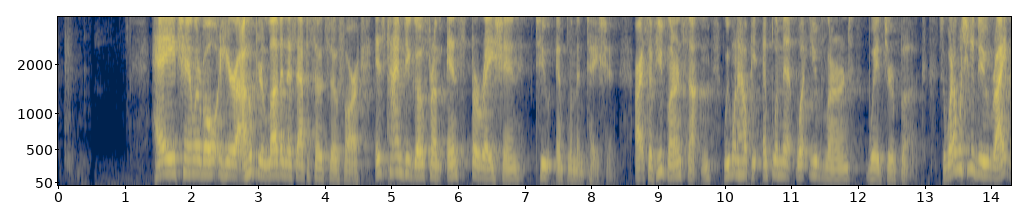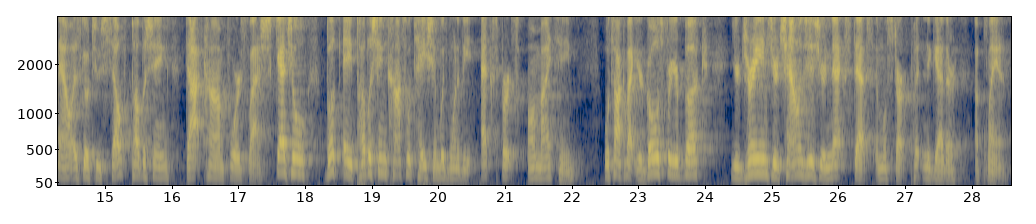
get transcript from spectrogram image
Hey, Chandler Bolt here. I hope you're loving this episode so far. It's time to go from inspiration to implementation. All right, so if you've learned something, we want to help you implement what you've learned with your book. So, what I want you to do right now is go to selfpublishing.com forward slash schedule, book a publishing consultation with one of the experts on my team. We'll talk about your goals for your book, your dreams, your challenges, your next steps, and we'll start putting together a plan.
